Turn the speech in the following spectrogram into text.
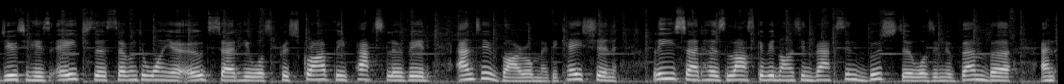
Due to his age, the 71-year-old said he was prescribed the Paxlovid antiviral medication. Lee said his last COVID-19 vaccine booster was in November and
